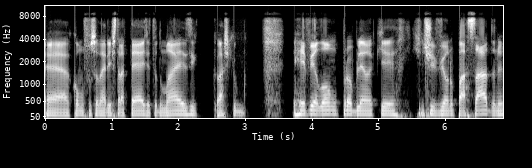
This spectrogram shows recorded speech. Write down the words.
é, como funcionaria a estratégia e tudo mais. E acho que revelou um problema que, que a gente viu no passado, né?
